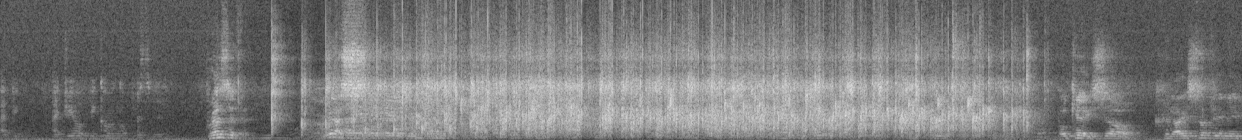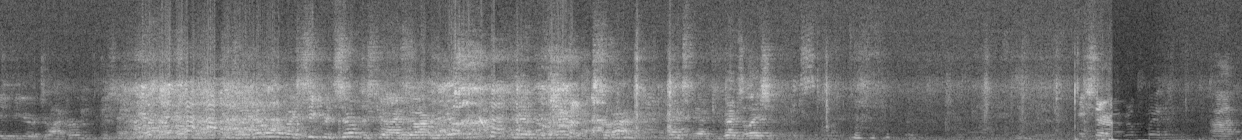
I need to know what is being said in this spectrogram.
I, be, I dream of becoming a president. President. Yes. Okay, so could I someday maybe be your driver? I know where my Secret Service guys are. All right. Thanks, man. Congratulations. Hey, sir, real quick, uh,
